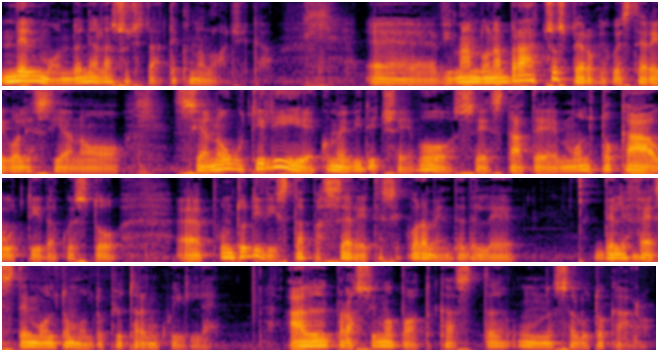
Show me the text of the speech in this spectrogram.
nel mondo e nella società tecnologica. Eh, vi mando un abbraccio, spero che queste regole siano, siano, utili e come vi dicevo, se state molto cauti da questo eh, punto di vista, passerete sicuramente delle, delle feste molto molto più tranquille. Al prossimo podcast, un saluto caro.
